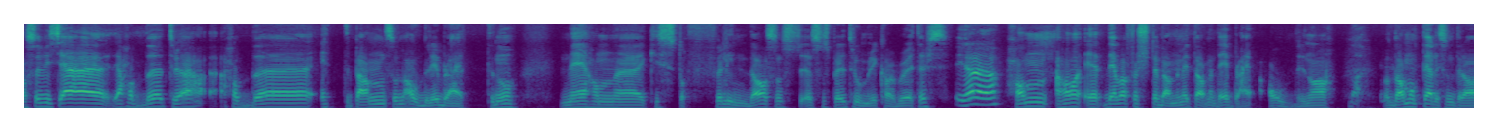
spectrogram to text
Altså hvis jeg, jeg hadde, tror jeg hadde et band som aldri ble til noe, med han eh, Kristoffer Lindahl som, som spiller trommer i Carburetors. ja, ja. Han, han, eh, det var første bandet mitt, da, men det blei aldri noe av. Og da måtte jeg liksom dra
